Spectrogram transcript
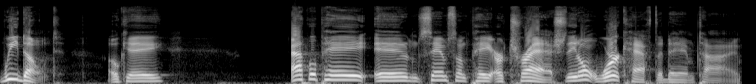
We don't. Okay. Apple Pay and Samsung Pay are trash. They don't work half the damn time.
